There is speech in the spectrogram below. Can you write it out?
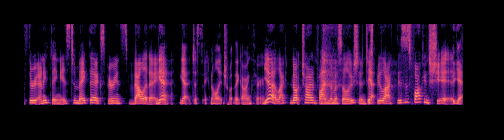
through anything is to make their experience validated. Yeah, yeah, just acknowledge what they're going through. Yeah, like not try and find them a solution. Just Yeah. be like, this is fucking shit. Yeah,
